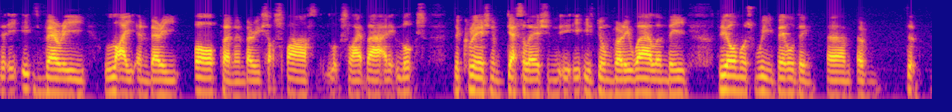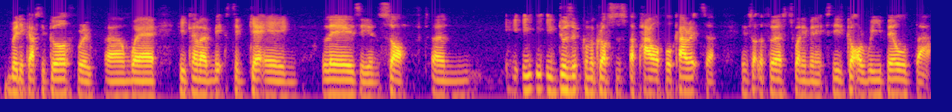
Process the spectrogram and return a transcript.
that it's very light and very open and very sort of sparse. It looks like that, and it looks the creation of desolation is done very well, and the the almost rebuilding um, of that Riddick has to go through, um, where he kind of admits to getting lazy and soft, and he, he, he doesn't come across as a powerful character in sort of the first 20 minutes. He's got to rebuild that.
